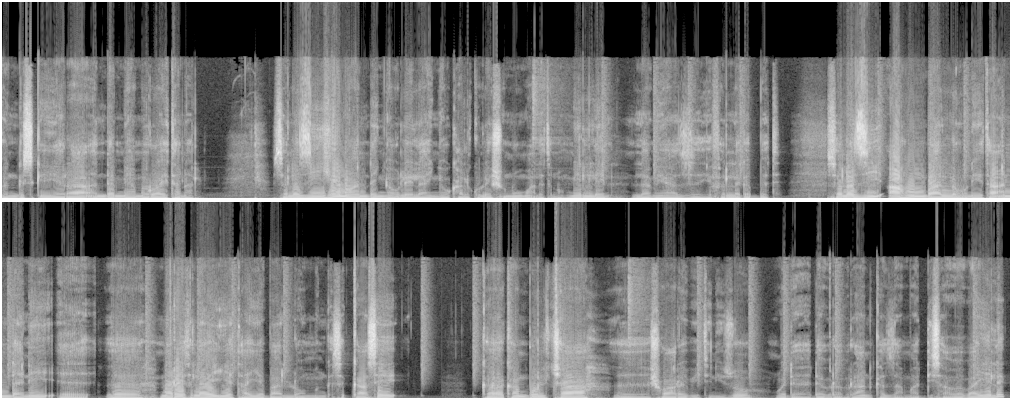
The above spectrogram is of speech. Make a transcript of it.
መንግስት ቅየራ እንደሚያመሩ አይተናል። ስለዚህ ይሄ ነው አንደኛው ሌላኛው ካልኩሌሽኑ ማለት ነው ሚሌን ለመያዝ የፈለገበት። ስለዚህ አሁን ባለው ሁኔታ እንደኔ መሬት ላይ እየታየ ባለውም እንቅስቃሴ ከከምቦልቻ ሸዋሮቢትን ይዞ ወደ ደብረ ብርሃን ከዛም አዲስ አበባ ይልቅ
